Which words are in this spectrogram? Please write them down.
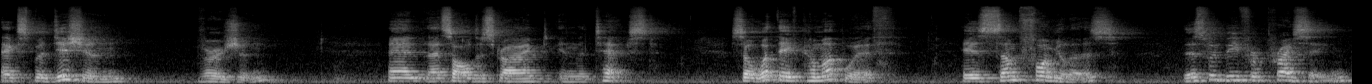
expedition version, and that's all described in the text. So what they've come up with is some formulas. This would be for pricing,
